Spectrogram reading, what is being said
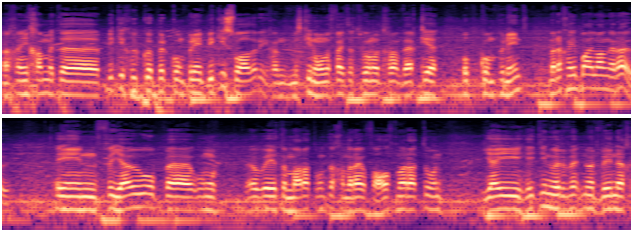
dan gaan jy gaan met 'n bietjie goedkoper komponent, bietjie swaarder, jy gaan miskien 150 200 gram werk gee op komponent, maar dan gaan jy baie langer hou. En vir jou op 'n uh, om weet 'n maraton te gaan ry of 'n halfmaraton, jy het nie noodwendig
